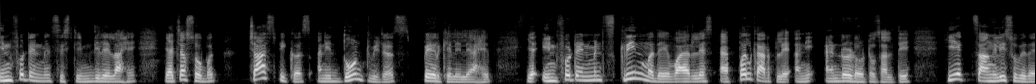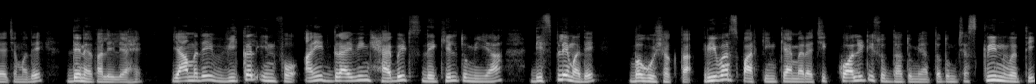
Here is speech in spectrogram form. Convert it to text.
infotainment system दिलेला आहे. याच्यासोबत चार स्पीकर्स आणि दोन ट्विटर्स पेअर केलेले आहेत. या इन्फोटेनमेंट स्क्रीनमध्ये वायरलेस ॲपल कारप्ले आणि अँड्रॉइड ऑटो चालते. ही एक चांगली सुविधा याच्यामध्ये देण्यात आलेली आहे. यामध्ये व्हीकल इन्फो आणि ड्रायव्हिंग हॅबिट्स देखील तुम्ही या डिस्प्लेमध्ये बघू शकता. रिव्हर्स पार्किंग कॅमेऱ्याची क्वालिटी सुद्धा तुम्ही आता तुमच्या स्क्रीनवरती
